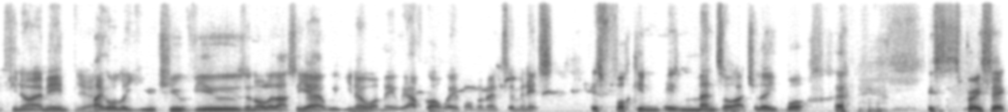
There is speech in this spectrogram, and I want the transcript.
If you know what I mean. Yeah. Like all the YouTube views and all of that. So yeah, we, you know what, mate. We have got way more momentum, and it's it's fucking it's mental actually, but it's pretty sick.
